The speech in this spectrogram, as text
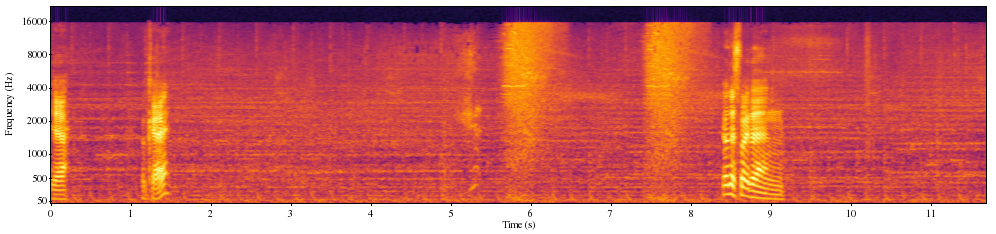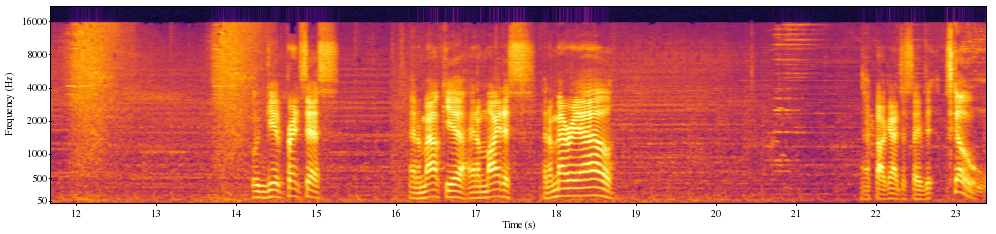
Yeah. Okay. Go this way then. We can get a princess. And a Malkya. And a Midas. And a Marielle. I thought I just saved it. Let's go!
